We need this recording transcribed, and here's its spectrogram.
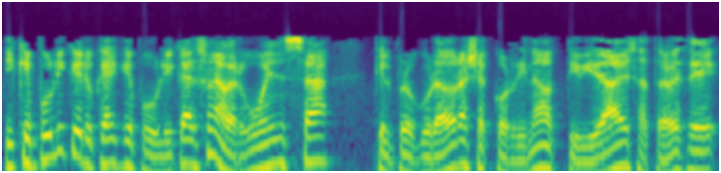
y que publique lo que hay que publicar. Es una vergüenza que el procurador haya coordinado actividades a través de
